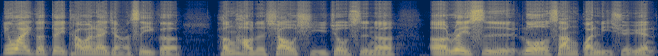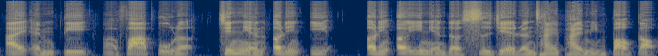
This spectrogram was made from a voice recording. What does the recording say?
另外一个对台湾来讲呢，是一个很好的消息，就是呢。呃，瑞士洛桑管理学院 IMD 呃发布了今年二零一二零二一年的世界人才排名报告。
